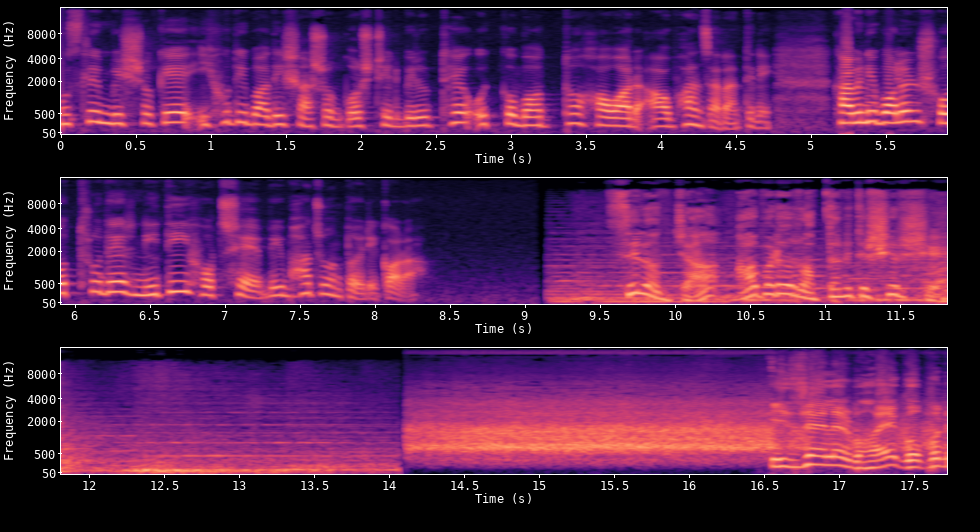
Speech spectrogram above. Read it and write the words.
মুসলিম বিশ্বকে ইহুদিবাদী শাসক গোষ্ঠীর বিরুদ্ধে ঐক্যবদ্ধ হওয়ার আহ্বান জানান তিনি। খামিনি বলেন, শত্রুদের নীতিই হচ্ছে বিভাজন তৈরি করা। শ্রীলঞ্চা আবারও রপ্তানিতে শীর্ষে। ইসরায়েলের ভয়ে গোপন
